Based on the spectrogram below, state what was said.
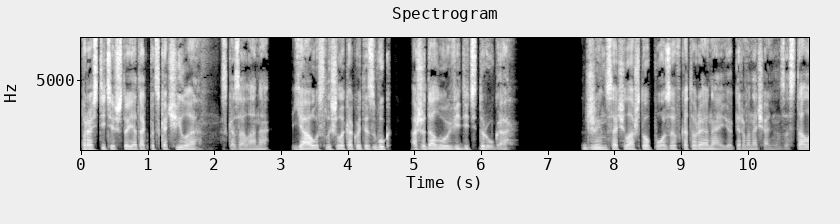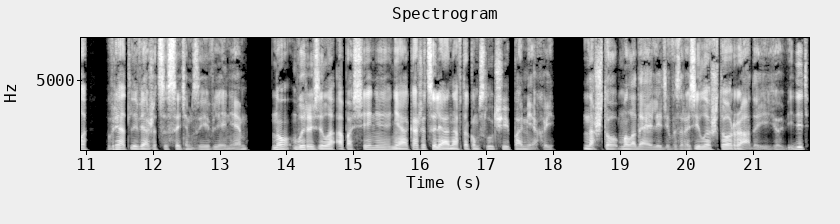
«Простите, что я так подскочила», — сказала она. «Я услышала какой-то звук, ожидала увидеть друга». Джин сочла, что поза, в которой она ее первоначально застала, вряд ли вяжется с этим заявлением, но выразила опасение, не окажется ли она в таком случае помехой, на что молодая леди возразила, что рада ее видеть,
